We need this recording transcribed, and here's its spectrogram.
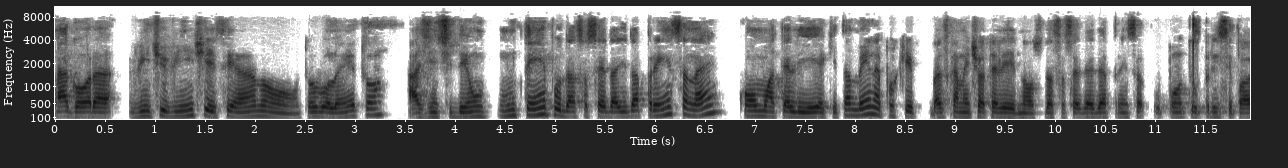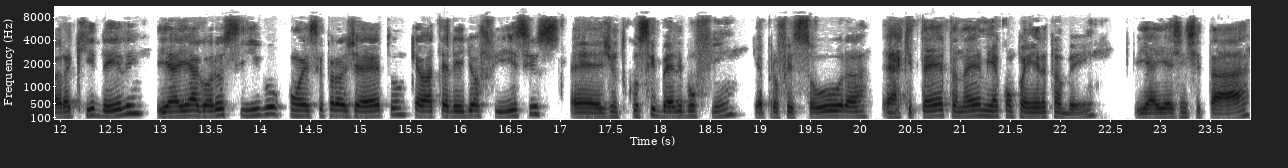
Agora, 2020, esse ano turbulento, a gente deu um, um tempo da Sociedade da Prensa, né? como ateliê aqui também, né? Porque basicamente o ateliê nosso da Sociedade da Prensa, o ponto principal era aqui dele. E aí agora eu sigo com esse projeto, que é o ateliê de ofícios, é, junto com Cibele Bonfim, que é professora, é arquiteta, né? Minha companheira também. E aí a gente está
